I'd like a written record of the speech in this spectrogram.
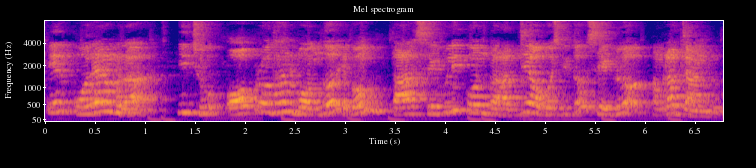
এরপরে আমরা কিছু অপ্রধান বন্দর এবং তার সেগুলি কোন রাজ্যে অবস্থিত সেগুলো আমরা জানব।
